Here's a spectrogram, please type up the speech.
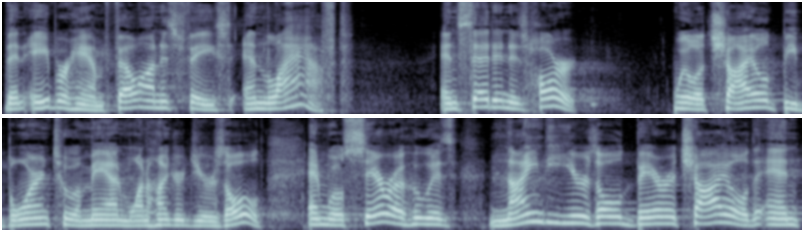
Then Abraham fell on his face and laughed and said in his heart, Will a child be born to a man 100 years old? And will Sarah, who is 90 years old, bear a child? And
